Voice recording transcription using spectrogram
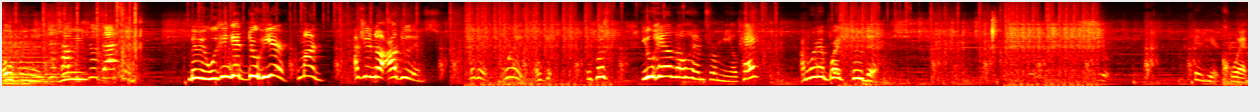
Open it. Just have to kill that thing. Baby, we can get through here. Come on. Actually, no, I'll do this. Baby, wait. Okay. You're supposed you handle him for me, okay? I'm gonna break through this. Get here quick.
